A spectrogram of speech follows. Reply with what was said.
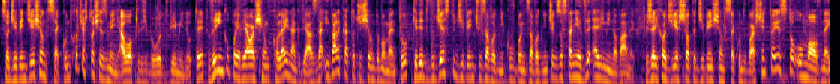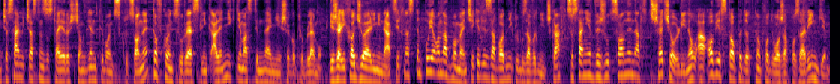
Co 90 sekund, chociaż to się zmieniało, kiedyś było 2 minuty, w ringu pojawiała się kolejna gwiazda i walka toczy się do momentu, kiedy 29 zawodników bądź zawodniczych zostanie wyeliminowanych. Jeżeli chodzi jeszcze o te 90 sekund właśnie, to jest to umowne i czasami czas ten zostaje rozciągnięty bądź skrócony, to w końcu wrestling, ale nikt nie ma z tym najmniejszego problemu. Jeżeli chodzi o eliminację, to następuje ona w momencie, kiedy zawodnik lub zawodniczka zostanie wyrzucony nad trzecią liną, a obie stopy dotkną podłoża poza ringiem.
